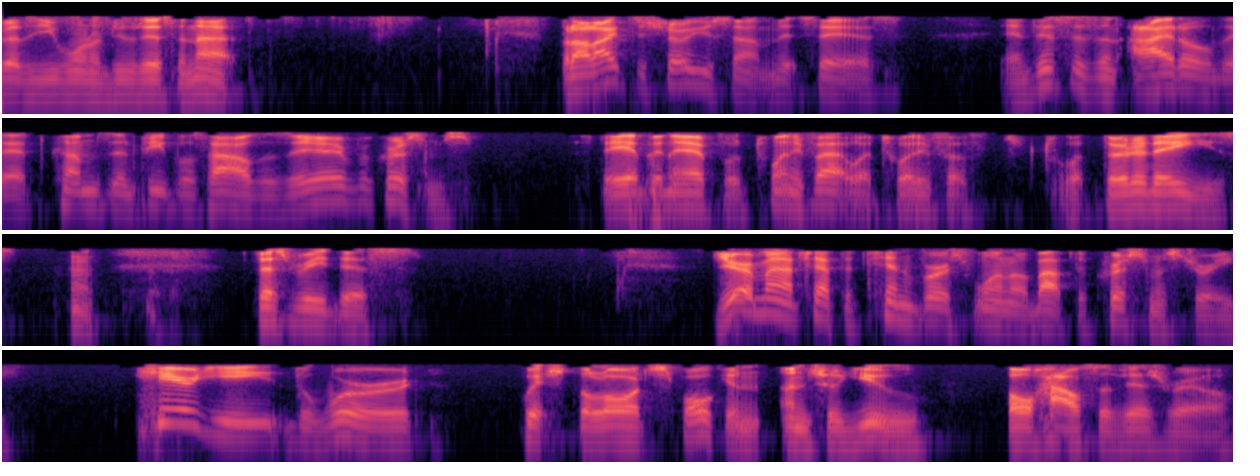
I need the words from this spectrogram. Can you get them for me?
whether you want to do this or not. But I'd like to show you something that says, and this is an idol that comes in people's houses every Christmas. Stay up in there for 25, what, 25, what, 30 days. Hmm. Let's read this. Jeremiah chapter 10, verse 1 about the Christmas tree. Hear ye the word which the Lord spoken unto you, O house of Israel.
